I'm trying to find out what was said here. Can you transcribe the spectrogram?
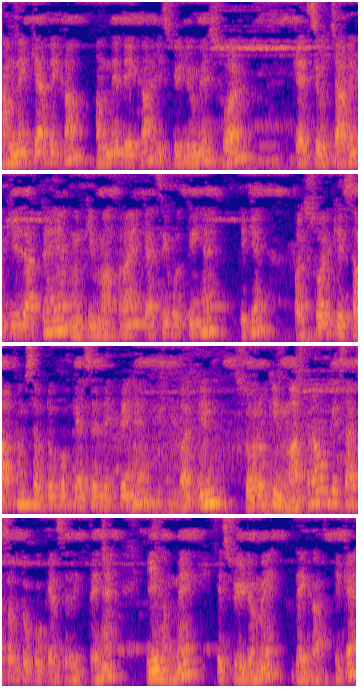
हमने क्या देखा? हमने देखा इस वीडियो में स्वर कैसे उच्चारण किए जाते हैं, उनकी मात्राएँ कैसी होती हैं, ठीक है? और स्वर के साथ हम शब्दों को कैसे लिखते हैं और इन स्वरों की मात्राओं के साथ शब्दों को कैसे लिखते हैं, ये हमने इस वीडियो में देखा, ठीक है?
